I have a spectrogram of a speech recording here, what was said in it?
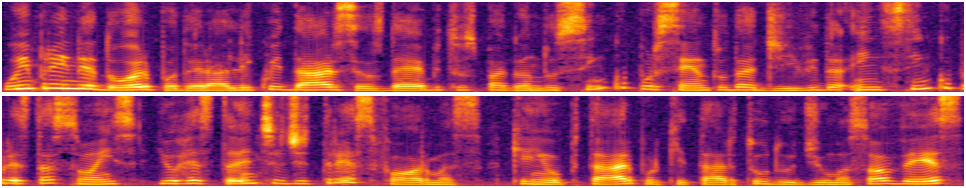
O empreendedor poderá liquidar seus débitos pagando 5% da dívida em cinco prestações e o restante de três formas. Quem optar por quitar tudo de uma só vez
